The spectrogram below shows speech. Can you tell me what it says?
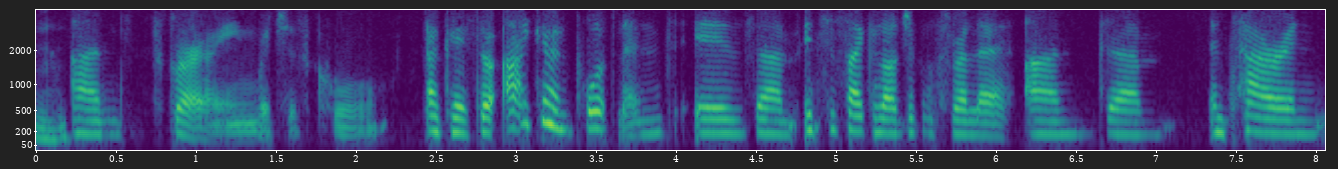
Mhm. and it's growing, which is cool. Okay, so Ico in Portland is um, it's a psychological thriller, and um, and Taryn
